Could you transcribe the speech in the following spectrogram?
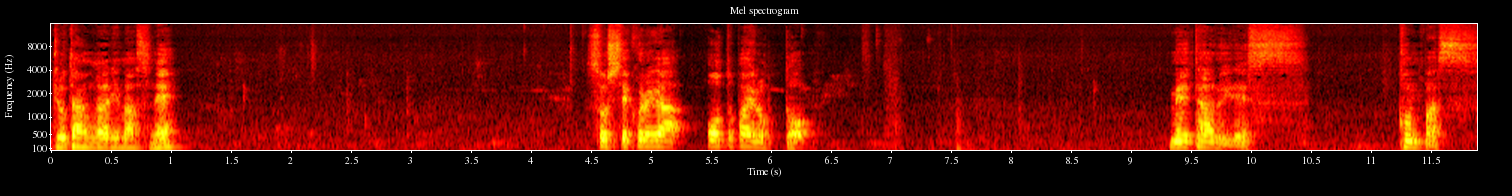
魚探がありますね。そしてこれがオートパイロット。メーター類です。コンパス。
